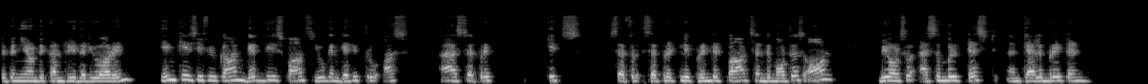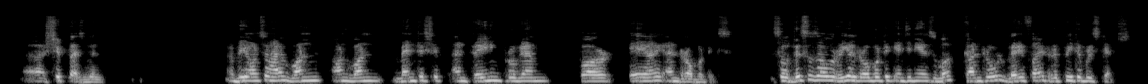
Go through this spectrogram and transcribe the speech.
depending on the country that you are in. In case if you can't get these parts, you can get it through us as separate kits, separate, separately printed parts and the motors or we also assemble, test and calibrate and uh, ship as well. We also have one-on-one mentorship and training program for AI and robotics. So this is our real robotic engineers work, control, verified, repeatable steps.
